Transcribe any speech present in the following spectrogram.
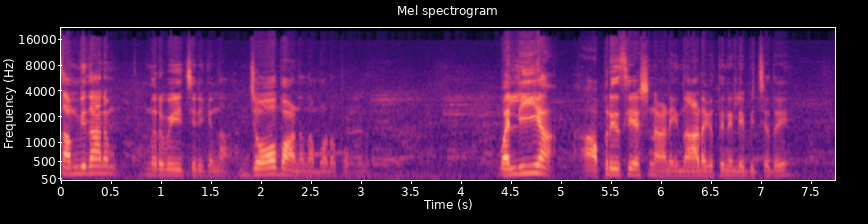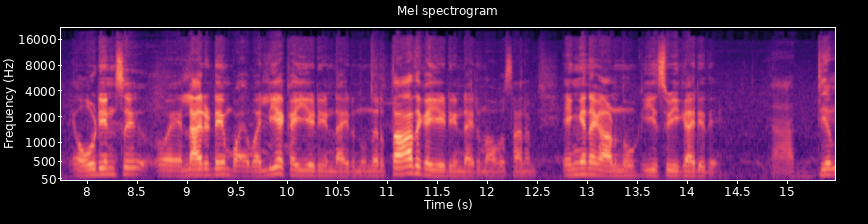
സംവിധാനം നിർവഹിച്ചിരിക്കുന്ന ജോബാണ് നമ്മോടൊപ്പം. വലിയ അപ്രീസിയേഷനാണ് ഈ നാടകത്തിന് ലഭിച്ചത്. ഓഡിയൻസ് എല്ലാവരുടെയും വലിയ കയ്യടി ഉണ്ടായിരുന്നു. നിർത്താതെ കയ്യടി ഉണ്ടായിരുന്നു അവസാനം. എങ്ങനെ കാണുന്നു ഈ സ്വീകാര്യതയെ? ആദ്യം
